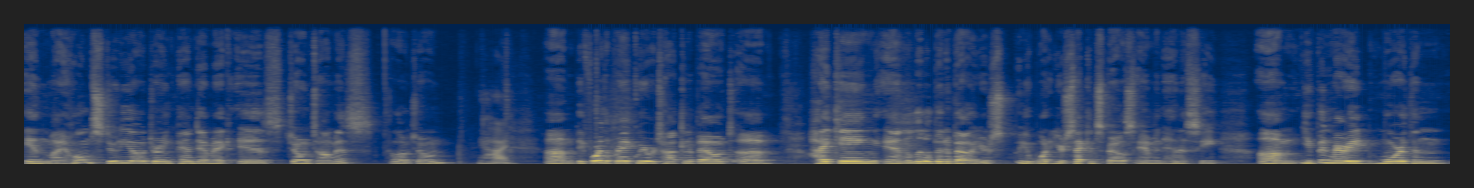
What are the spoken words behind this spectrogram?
in my home studio during pandemic is Joan Thomas. Hello, Joan. Hi. Um, before the break, we were talking about um, hiking and a little bit about your what your second spouse, Ammon Hennacy. Um, you've been married more than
